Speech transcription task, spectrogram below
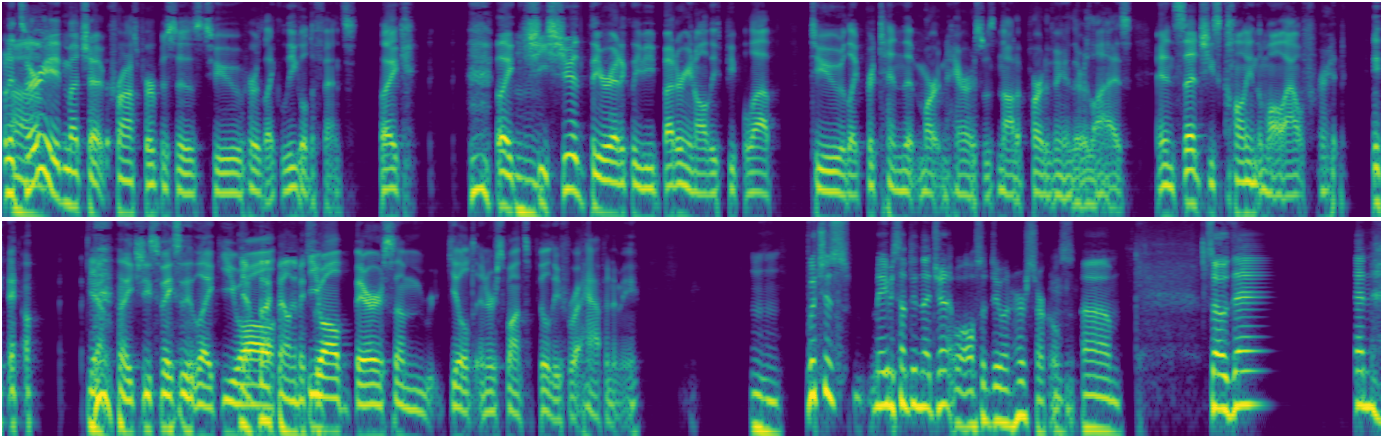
But it's Um, very much at cross purposes to her like legal defense. Like like Mhm. she should theoretically be buttering all these people up to like pretend that Martin Harris was not a part of any of their lies. And instead she's calling them all out for it. You know? Yeah. like she's basically like you Yeah, all you all bear some guilt and responsibility for what happened to me. hmm Which is maybe something that Janet will also do in her circles. Mm-hmm. Um, so then, and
